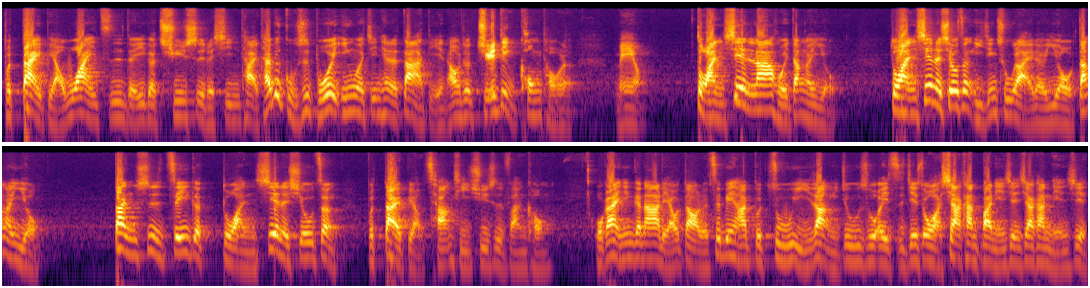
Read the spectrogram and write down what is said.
不代表外资的一个趋势的心态。台北股市不会因为今天的大跌，然后就决定空头了，没有。短线拉回当然有，短线的修正已经出来了，有当然有。但是这个短线的修正不代表长期趋势翻空。我刚才已经跟大家聊到了，这边还不足以让你就是说，哎，直接说哇，下看半年线，下看年线。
